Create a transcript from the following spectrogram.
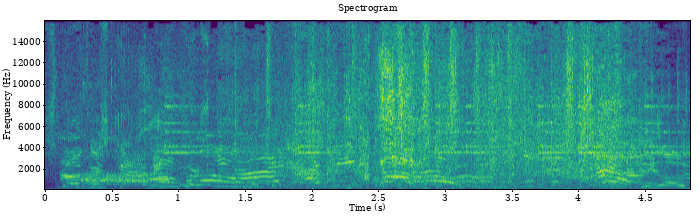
Smoker's got me! Oh, Reload.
